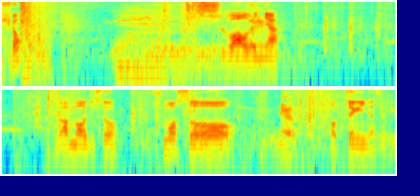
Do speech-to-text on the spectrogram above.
쇼? 일로와 어딨냐? 일로 한마 어딨어? 숨었어. 겁쟁이 녀석이.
